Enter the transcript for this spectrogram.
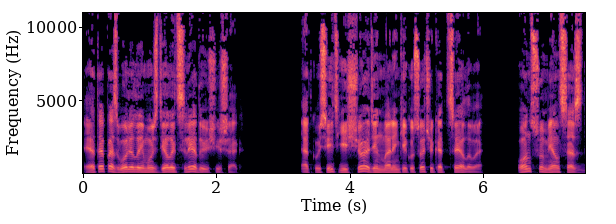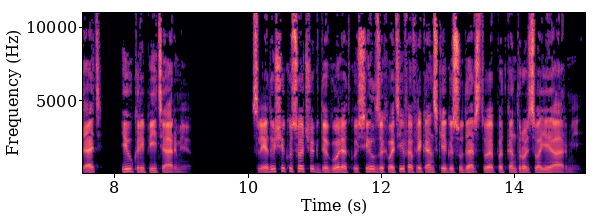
Это позволило ему сделать следующий шаг. Откусить еще один маленький кусочек от целого. Он сумел создать и укрепить армию. Следующий кусочек Деголь откусил, захватив африканские государства под контроль своей армии.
